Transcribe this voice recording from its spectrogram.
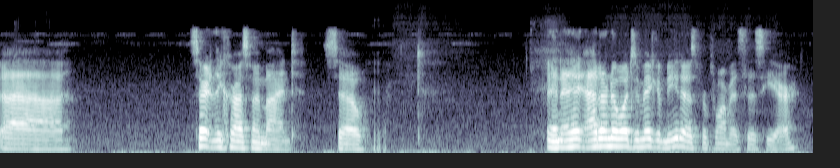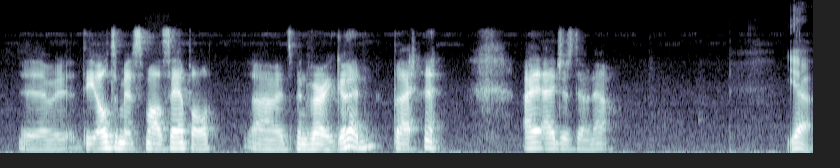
uh, certainly crossed my mind. So, and I, I don't know what to make of Nido's performance this year. Uh, the ultimate small sample. Uh, it's been very good, but I, I just don't know. Yeah,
